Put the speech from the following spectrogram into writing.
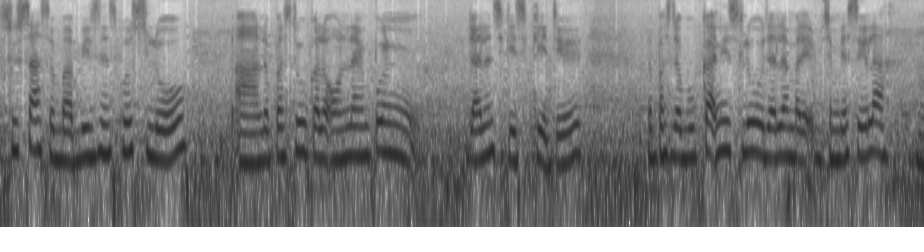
Susah sebab bisnes pun slow. Uh, lepas tu kalau online pun jalan sikit-sikit je. Lepas dah buka ni slow jalan balik macam biasalah. Ha.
